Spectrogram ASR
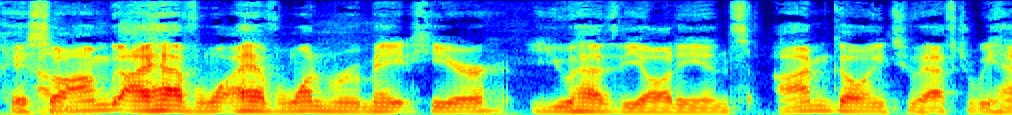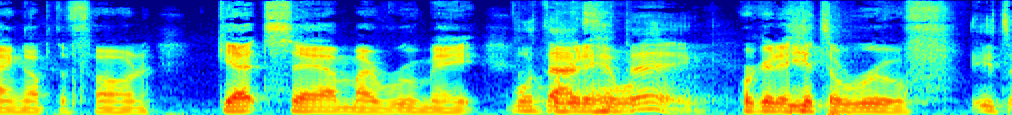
okay so i'm i have i have one roommate here. You have the audience. I'm going to after we hang up the phone get sam my roommate. Well that's we're the hit, thing. we're gonna It- hit the roof. it's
